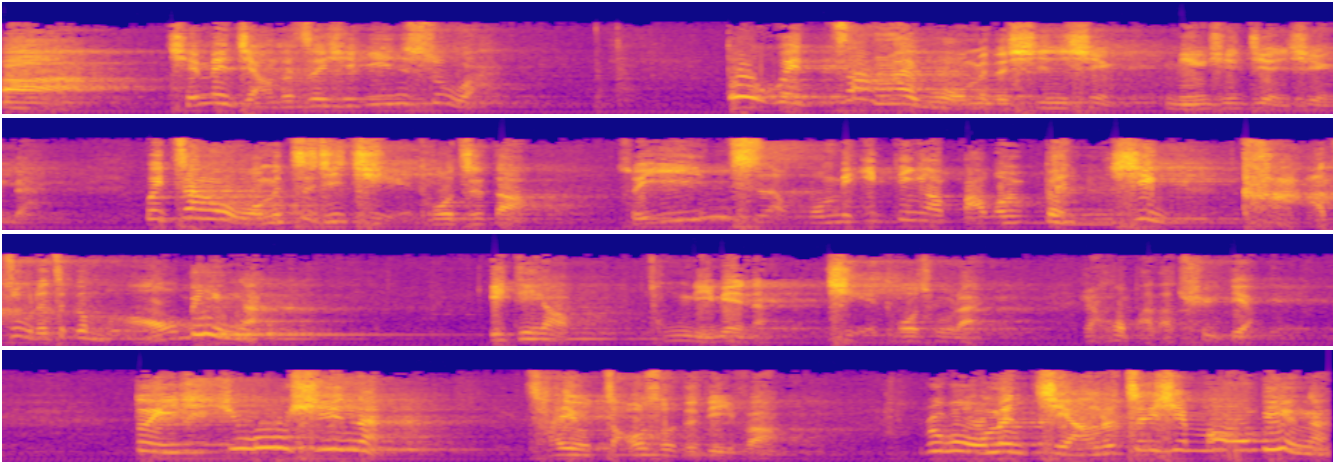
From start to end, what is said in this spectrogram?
啊，前面讲的这些因素啊，都会障碍我们的心性，明心见性的，会障碍我们自己解脱之道。所以，因此啊，我们一定要把我们本性卡住的这个毛病啊，一定要从里面呢解脱出来，然后把它去掉。对修心呢，才有着手的地方。如果我们讲了这些毛病啊，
